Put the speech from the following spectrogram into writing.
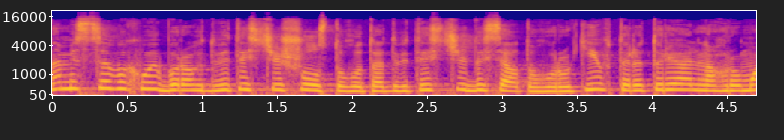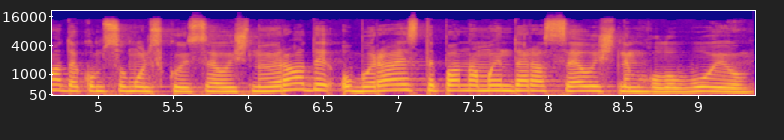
На місцевих виборах 2006 та 2010 років територіальна громада Комсомольської селищної ради обирає Степана Миндара селищним головою.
